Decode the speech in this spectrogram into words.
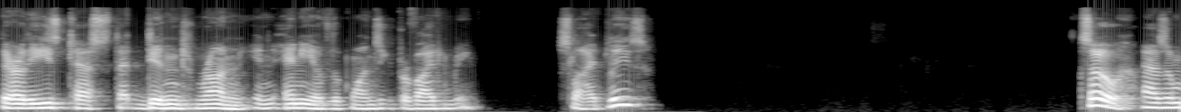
there are these tests that didn't run in any of the ones you provided me. Slide, please. So as a,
